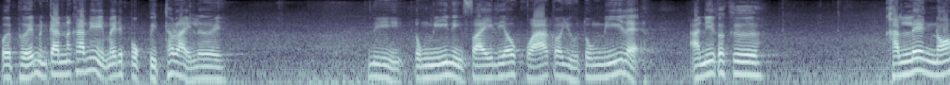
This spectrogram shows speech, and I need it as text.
เปิดเผยเหมือนกันนะคะ นี่ไม่ได้ปกปิดเท่าไหร่เลย นี่ตรงนี้นี่ไฟเลี้ยวขวาก็อยู่ตรงนี้แหละ อันนี้ก็คือ คันเร่งเนาะ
